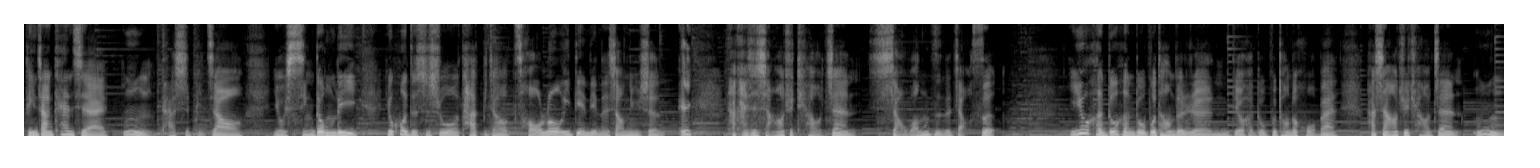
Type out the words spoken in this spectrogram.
平常看起来，嗯，她是比较有行动力，又或者是说她比较丑陋一点点的小女生，哎，她开始想要去挑战小王子的角色。也有很多很多不同的人，有很多不同的伙伴，他想要去挑战，嗯，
